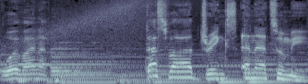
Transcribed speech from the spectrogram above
Frohe Weihnachten. Das war Drinks Anatomy.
